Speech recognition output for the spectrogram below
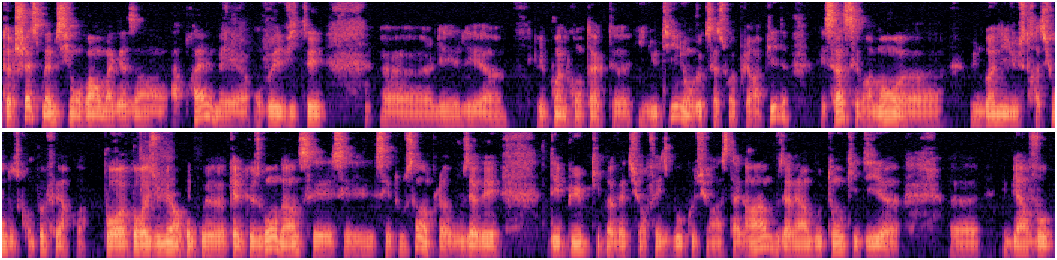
touchless, même si on va en magasin après, mais euh, on veut éviter les, les, points de contact inutiles, on veut que ça soit plus rapide, et ça c'est vraiment une bonne illustration de ce qu'on peut faire. Quoi. Pour, pour résumer en quelques, quelques secondes, hein, c'est tout simple. Vous avez des pubs qui peuvent être sur Facebook ou sur Instagram. Vous avez un bouton qui dit euh, euh, eh bien vos,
